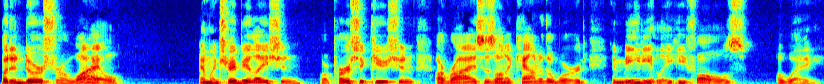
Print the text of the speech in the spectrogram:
but endures for a while. And when tribulation or persecution arises on account of the word, immediately he falls away.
